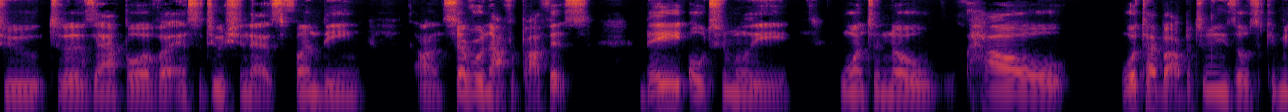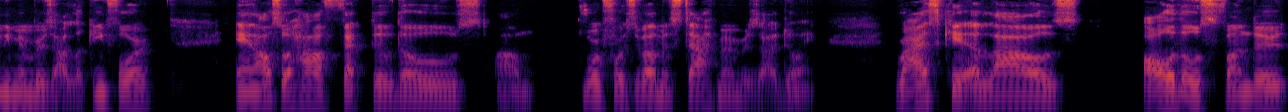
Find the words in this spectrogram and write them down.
to to the example of an institution as funding on several not-for-profits they ultimately want to know how what type of opportunities those community members are looking for and also how effective those um, workforce development staff members are doing. RiseKit allows all those funders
